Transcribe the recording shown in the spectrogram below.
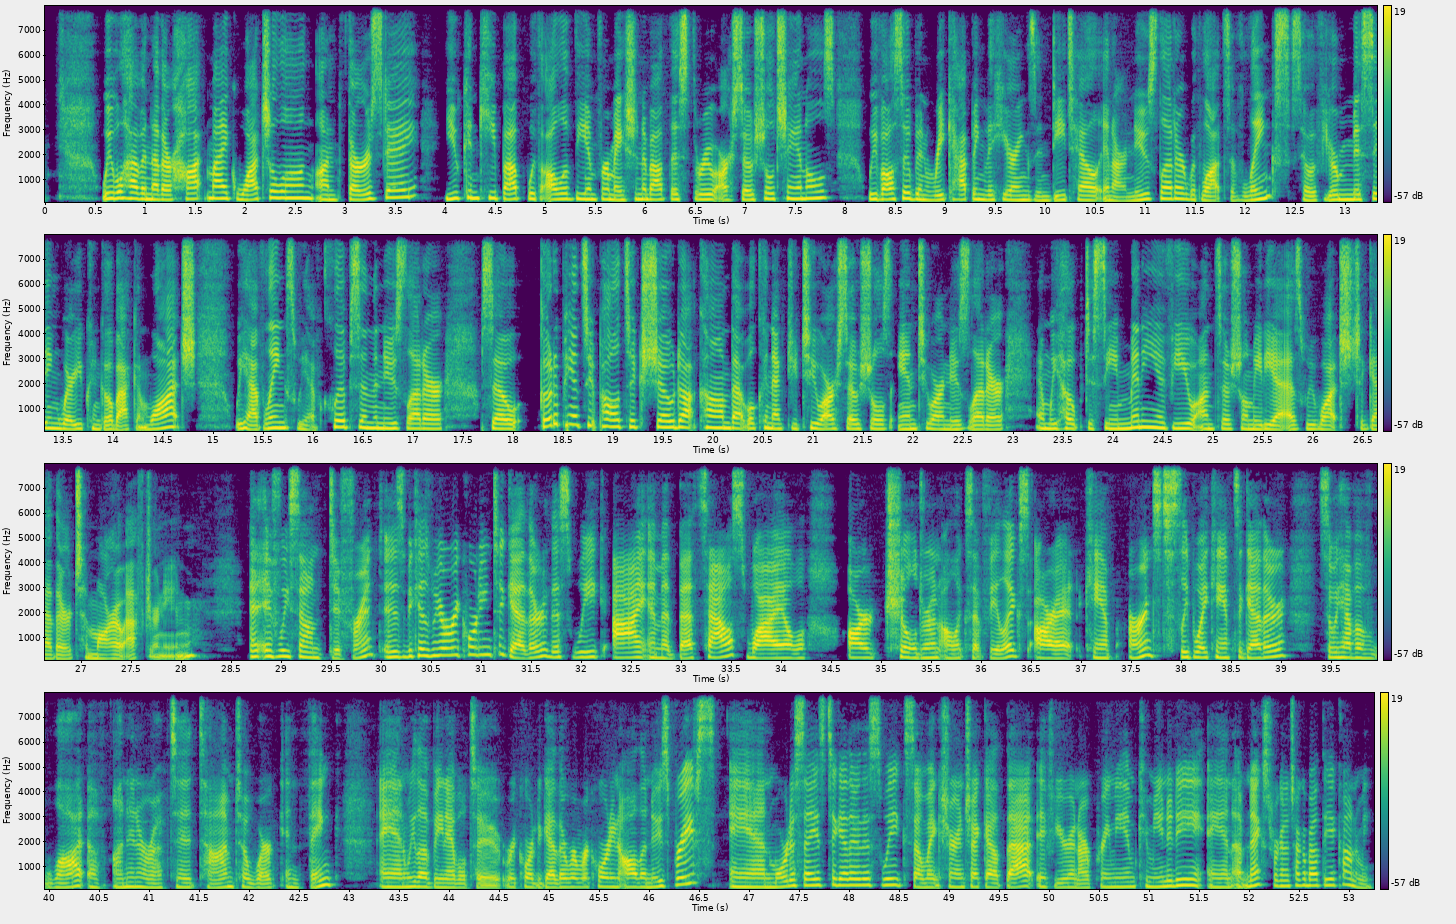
We will have another hot mic watch along on Thursday you can keep up with all of the information about this through our social channels. We've also been recapping the hearings in detail in our newsletter with lots of links. So if you're missing where you can go back and watch, we have links, we have clips in the newsletter. So go to pantsuitpoliticsshow.com. That will connect you to our socials and to our newsletter. And we hope to see many of you on social media as we watch together tomorrow afternoon. And if we sound different, it is because we are recording together. This week, I am at Beth's house while our children, all except Felix, are at Camp Ernst, sleepaway camp together. So we have a lot of uninterrupted time to work and think. And we love being able to record together. We're recording all the news briefs and more to say is together this week. So make sure and check out that if you're in our premium community. And up next, we're going to talk about the economy.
